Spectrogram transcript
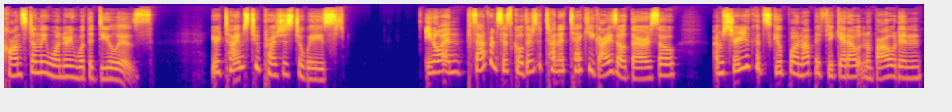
constantly wondering what the deal is. Your time's too precious to waste. You know, in San Francisco, there's a ton of techie guys out there. So I'm sure you could scoop one up if you get out and about and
